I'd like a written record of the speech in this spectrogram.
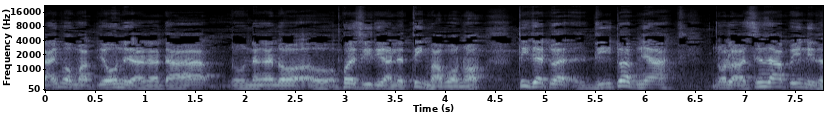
လိုင်းပေါ်မှာပြောနေတာဒါဟိုနိုင်ငံတော်ဟိုအဖွဲ့အစည်းတွေကလည်းတိမှာပေါ့နော်တိတဲ့အတွက်ဒီအတွက်များဟုတ်လားစဉ်းစားပေးနေသ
